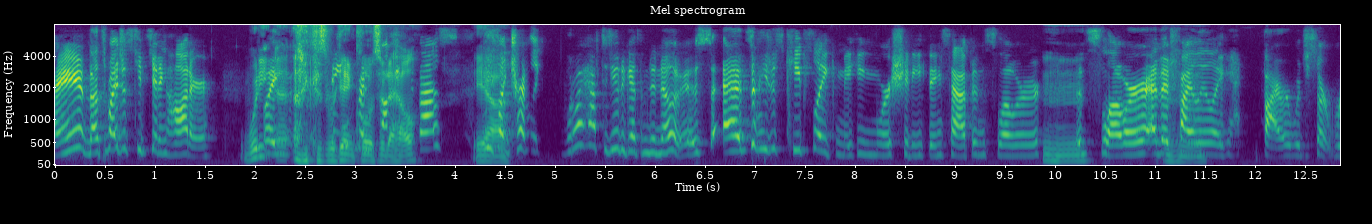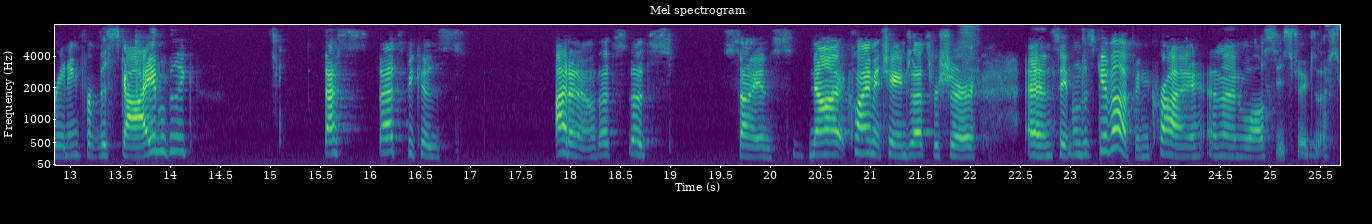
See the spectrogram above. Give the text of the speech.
Right? That's why it just keeps getting hotter. What do you? Like, Because we're getting closer to hell. us. He's Yeah. like trying to like, what do I have to do to get them to notice? And so he just keeps like making more shitty things happen slower Mhm. and slower, and then Mhm. finally like fire would just start raining from the sky, and we'll be like, that's that's because I don't know. That's that's science, not climate change. That's for sure. And Satan will just give up and cry, and then we'll all cease to exist.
